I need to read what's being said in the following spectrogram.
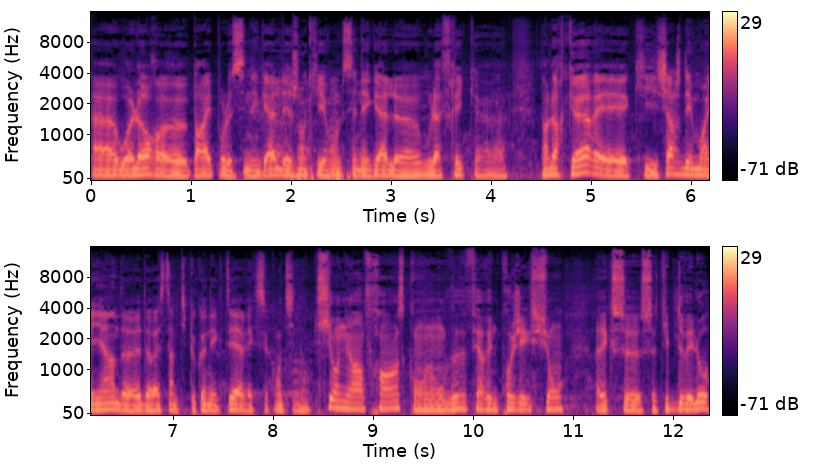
Euh, ou alors, euh, pareil pour le Sénégal, des gens qui ont le Sénégal euh, ou l'Afrique euh, dans leur cœur et qui cherchent des moyens de, de rester un petit peu connectés avec ce continent. Si on est en France, qu'on veut faire une projection avec ce, ce type de vélo,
